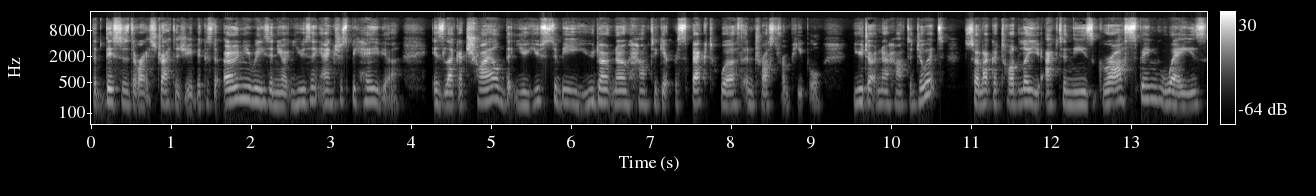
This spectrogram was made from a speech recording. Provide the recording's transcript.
that this is the right strategy because the only reason you're using anxious behavior is like a child that you used to be. You don't know how to get respect, worth, and trust from people. You don't know how to do it. So, like a toddler, you act in these grasping ways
